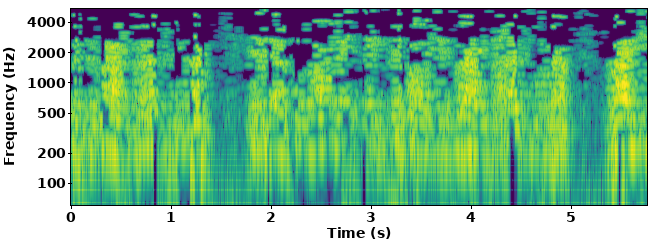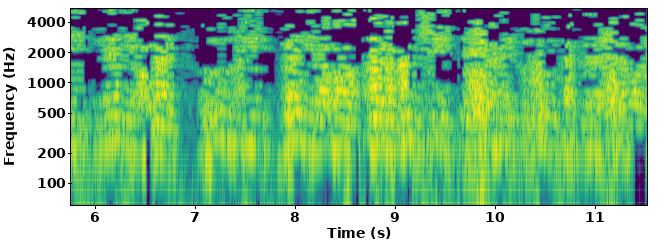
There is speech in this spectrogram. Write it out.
فکرت وحی بلد بودم در دوران انتفاعی وحی بلد بودم وحی نمیآمد روزی بنی اما انا امشی سمعت صوتا من السماء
